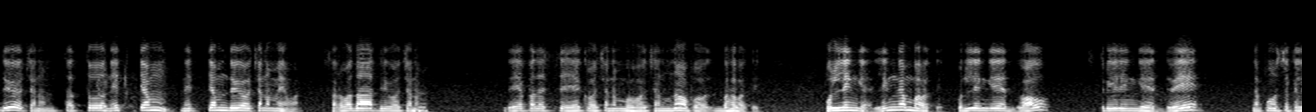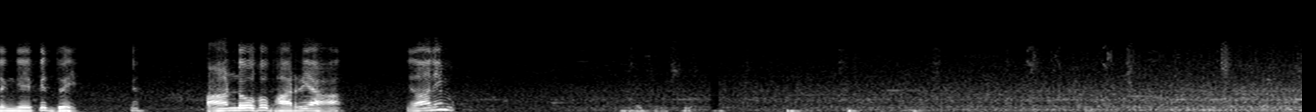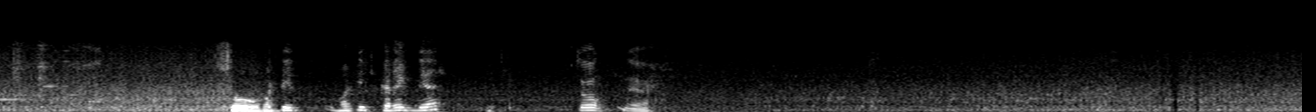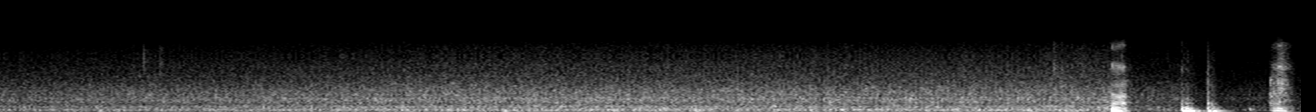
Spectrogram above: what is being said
द्विवचनं तत्तु नित्यं नित्यं द्विवचनमेव सर्वदा द्विवचनं द्वेपदस्य एकवचनं बहुवचनं न भवति पुल्लिङ्गे लिङ्गं भवति पुल्लिङ्गे द्वौ स्त्रीलिङ्गे द्वे नपुंसकलिङ्गेपि द्वे पाण्डोः भार्या इदानीं so what is what is correct there so uh,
